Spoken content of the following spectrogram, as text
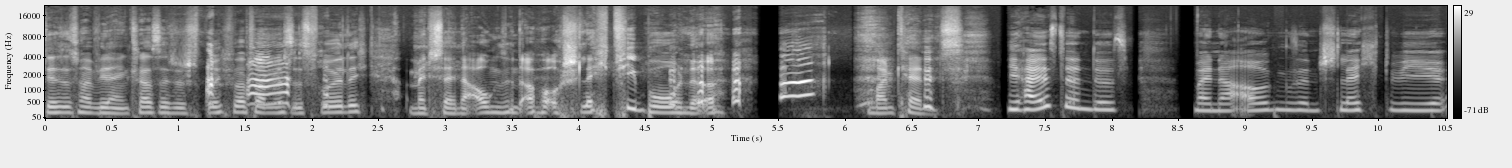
Das ist mal wieder ein klassisches Sprichwort von Mrs. Fröhlich. Mensch, deine Augen sind aber auch schlecht wie Bohne. Man kennt's. Wie heißt denn das? Meine Augen sind schlecht wie.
